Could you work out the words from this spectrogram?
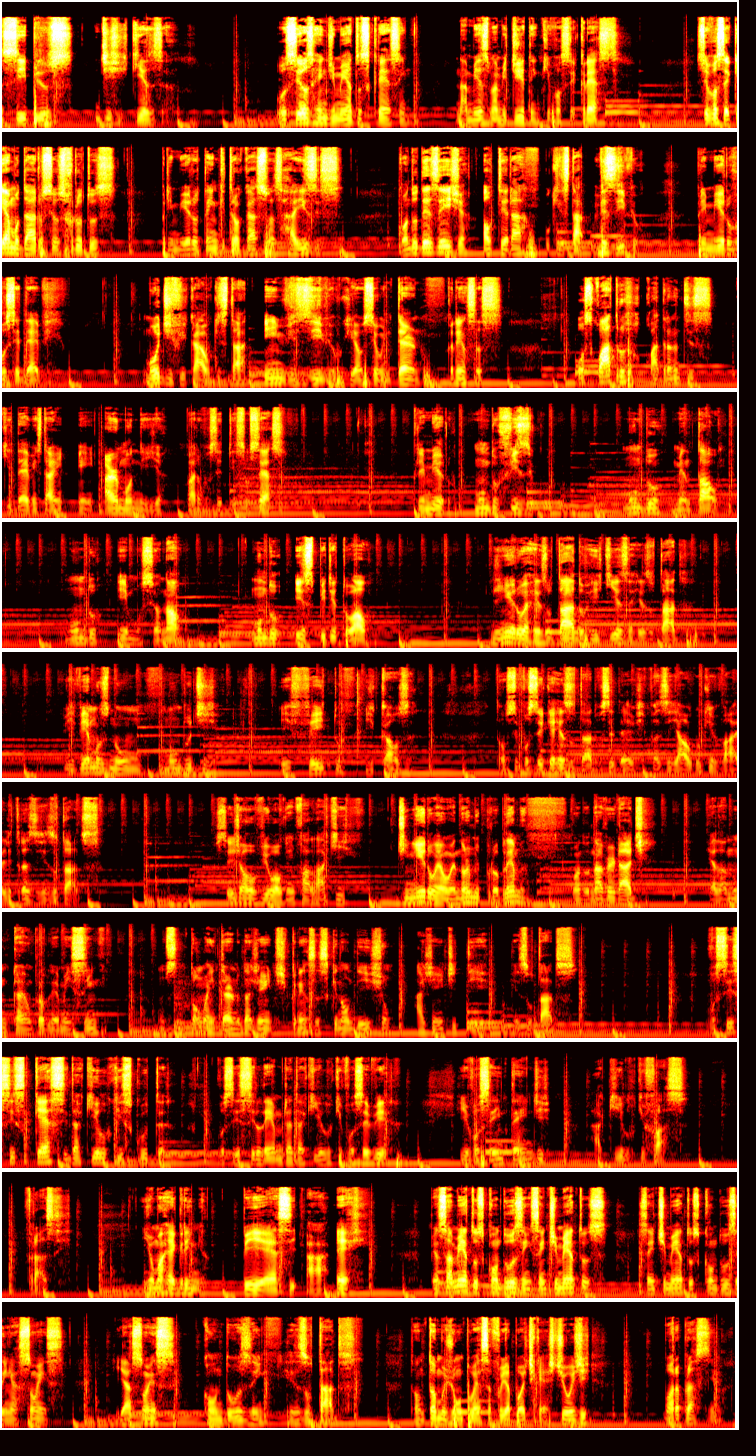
Princípios de riqueza. Os seus rendimentos crescem na mesma medida em que você cresce. Se você quer mudar os seus frutos, primeiro tem que trocar suas raízes. Quando deseja alterar o que está visível, primeiro você deve modificar o que está invisível, que é o seu interno, crenças. Os quatro quadrantes que devem estar em, em harmonia para você ter sucesso. Primeiro, mundo físico, mundo mental, mundo emocional, mundo espiritual. Dinheiro é resultado, riqueza é resultado. Vivemos num mundo de efeito e causa. Então, se você quer resultado, você deve fazer algo que vai lhe trazer resultados. Você já ouviu alguém falar que dinheiro é um enorme problema? Quando na verdade ela nunca é um problema, em sim um sintoma interno da gente, crenças que não deixam a gente ter resultados. Você se esquece daquilo que escuta, você se lembra daquilo que você vê e você entende aquilo que faz. Frase. E uma regrinha: PSAR. Pensamentos conduzem sentimentos, sentimentos conduzem ações e ações conduzem resultados. Então tamo junto, essa foi a podcast de hoje. Bora pra cima.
